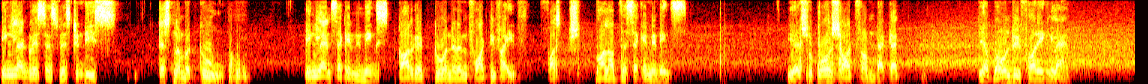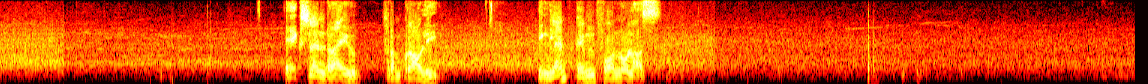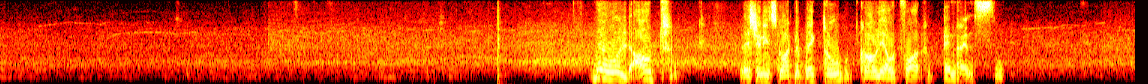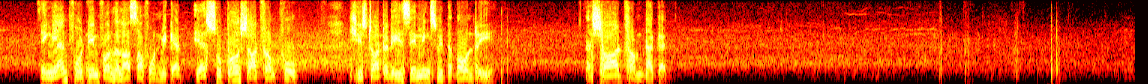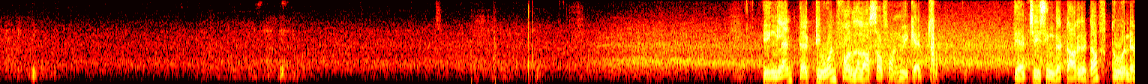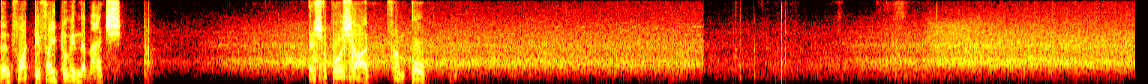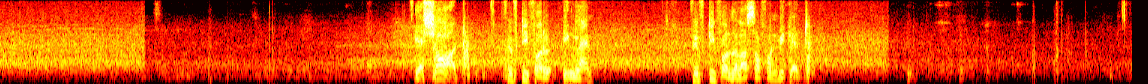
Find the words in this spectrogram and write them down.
England versus West Indies. Test number 2. England second innings. Target 245. First ball of the second innings. A super shot from Duckett. A boundary for England. Excellent drive from Crawley. England 10 for no loss. Bowled out. West Indies got the breakthrough. Crawley out for 10 runs. England 14 for the loss of one wicket. A super shot from Pope. He started his innings with the boundary. A shot from Duckett. England 31 for the loss of one wicket. They are chasing the target of 245 to win the match. A super shot from Pope. A shot 50 for England. 50 for the loss of one wicket.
